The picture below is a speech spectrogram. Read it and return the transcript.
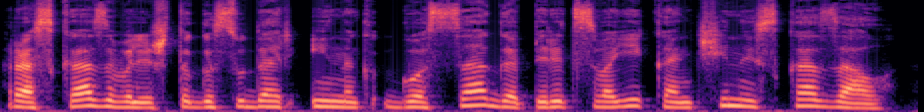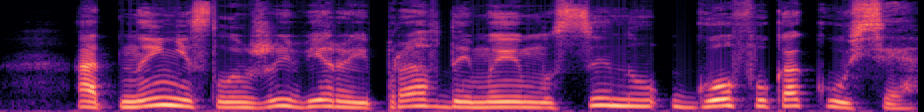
Рассказывали, что государь Инок Госага перед своей кончиной сказал «Отныне служи верой и правдой моему сыну Гофу Какусе».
